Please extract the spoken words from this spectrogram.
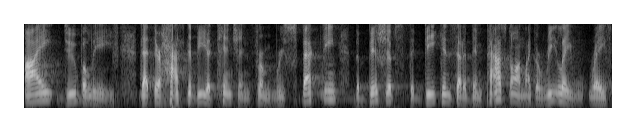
I do believe that there has to be a tension from respecting the bishops, the deacons that have been passed on like a relay race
